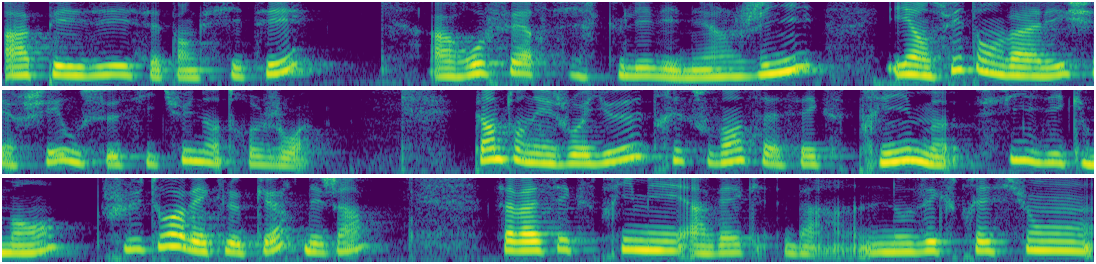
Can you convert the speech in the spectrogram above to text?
apaiser cette anxiété, à refaire circuler l'énergie, et ensuite on va aller chercher où se situe notre joie. Quand on est joyeux, très souvent ça s'exprime physiquement, plutôt avec le cœur déjà, ça va s'exprimer avec ben, nos expressions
